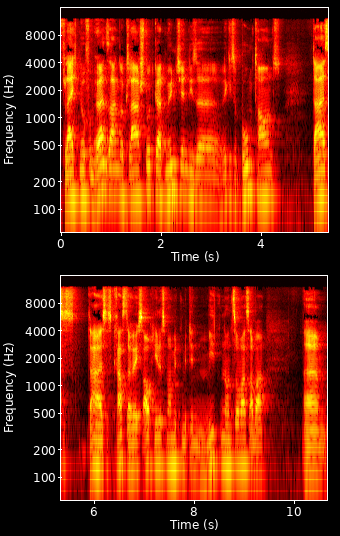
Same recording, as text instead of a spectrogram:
vielleicht nur vom Hörensagen so klar, Stuttgart, München, diese wirklich so Boomtowns, da ist es, da ist es krass, da höre ich es auch jedes Mal mit, mit den Mieten und sowas, aber ähm,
